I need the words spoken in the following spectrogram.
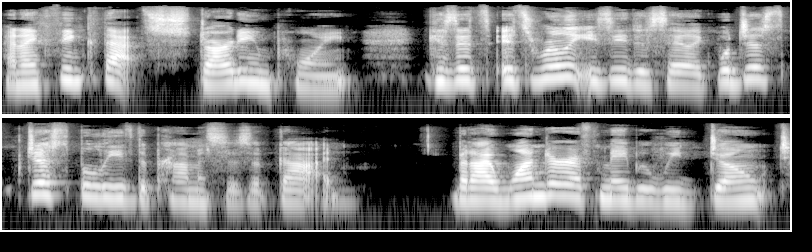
And I think that starting point, because it's it's really easy to say like, well, just just believe the promises of God. But I wonder if maybe we don't,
